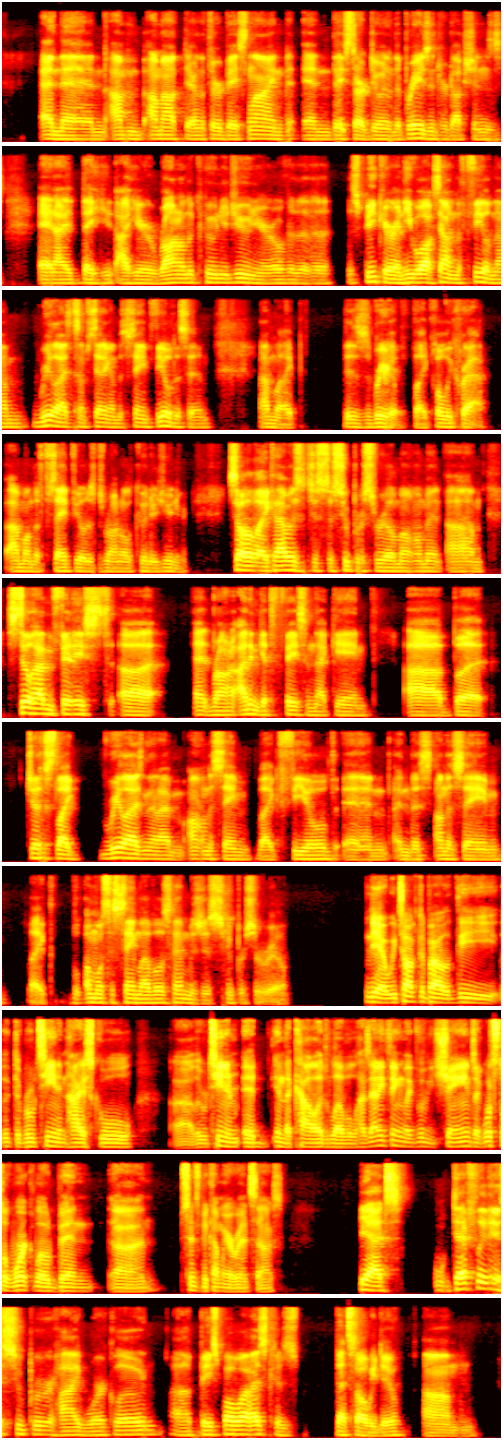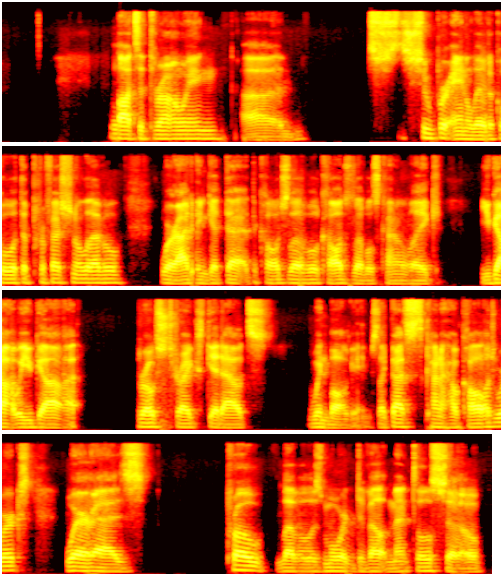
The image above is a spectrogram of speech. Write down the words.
And then I'm I'm out there on the third base line, and they start doing the Braves introductions. And I they I hear Ronald Acuna Jr. over the the speaker, and he walks out in the field, and I'm realized I'm standing on the same field as him. I'm like, this is real. Like, holy crap, I'm on the same field as Ronald Acuna Jr. So like that was just a super surreal moment. Um, still haven't faced uh and Ron, I didn't get to face in that game. Uh, but just like realizing that I'm on the same like field and and this on the same like almost the same level as him was just super surreal. Yeah, we talked about the like the routine in high school, uh, the routine in, in the college level. Has anything like really changed? Like, what's the workload been uh, since becoming a Red Sox? Yeah, it's definitely a super high workload, uh, baseball wise, because that's all we do. Um, lots of throwing, uh, super analytical at the professional level, where I didn't get that at the college level. College level is kind of like you got what you got, throw strikes, get outs, win ball games. Like that's kind of how college works. Whereas pro level is more developmental. So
